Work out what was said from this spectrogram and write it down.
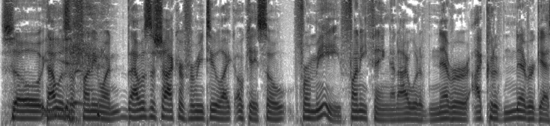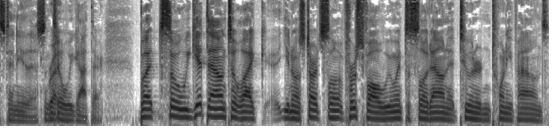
So That was a funny one. That was a shocker for me too. Like, okay, so for me, funny thing, and I would have never, I could have never guessed any of this until Right. we got there. But so we get down to like, you know, start slow. First of all, we went to slow down at 220 pounds,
